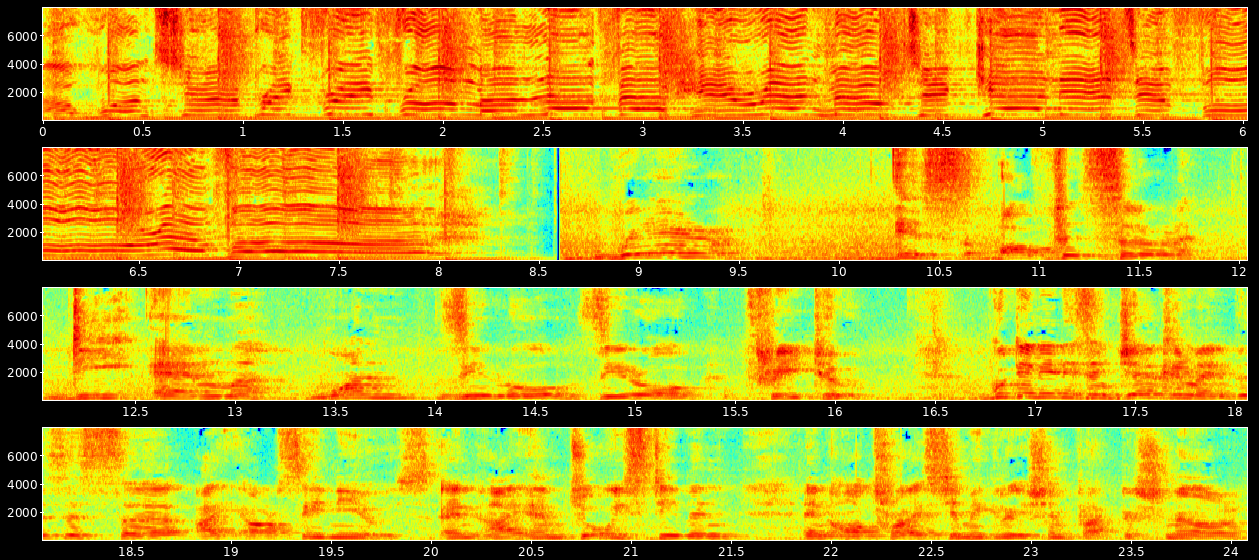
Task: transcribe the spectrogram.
I want to break free from my life out here and move to Canada forever. Where is Officer DM10032? Good day, ladies and gentlemen. This is uh, IRC News, and I am Joey Stephen, an authorized immigration practitioner,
